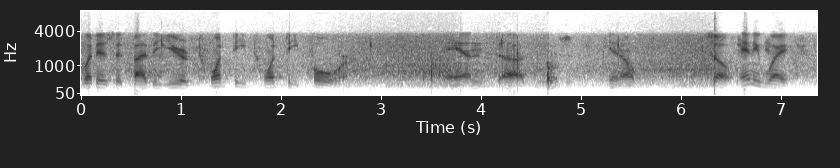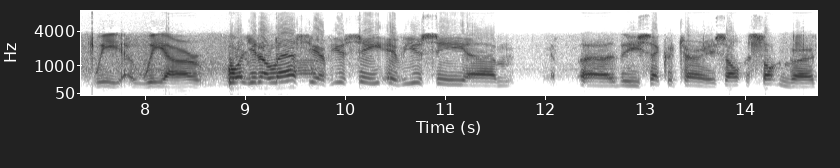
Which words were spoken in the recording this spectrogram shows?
what is it, by the year 2024. And, uh, you know, so anyway, we we are. Well, you know, last year, if you see if you see um, uh, the Secretary Stoltenberg,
